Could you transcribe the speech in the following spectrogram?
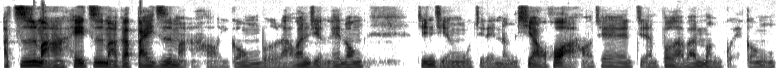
啊，芝麻、黑芝麻甲白芝麻，吼，伊讲无啦，反正迄种进前有一个冷笑话，吼，这这报下捌问过，讲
